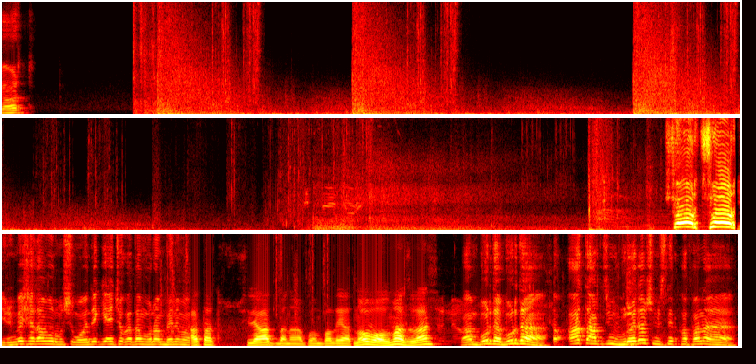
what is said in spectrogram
Short. Short short. 25 adam vurmuşum. Oyundaki en çok adam vuran benim. abi. At at. Silah at bana. Pompalıya at. Nova olmaz lan. Lan burada burada. At artık şimdi vuracağım şimdi senin kafana ha.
